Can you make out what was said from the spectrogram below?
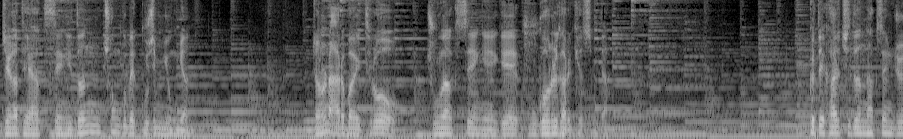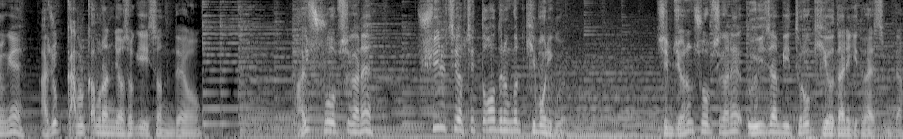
제가 대학생이던 1996년 저는 아르바이트로 중학생에게 국어를 가르쳤습니다. 그때 가르치던 학생 중에 아주 까불까불한 녀석이 있었는데요. 아이 수업 시간에 쉴 새 없이 떠드는 건 기본이고요. 심지어는 수업 시간에 의자 밑으로 기어다니기도 했습니다.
